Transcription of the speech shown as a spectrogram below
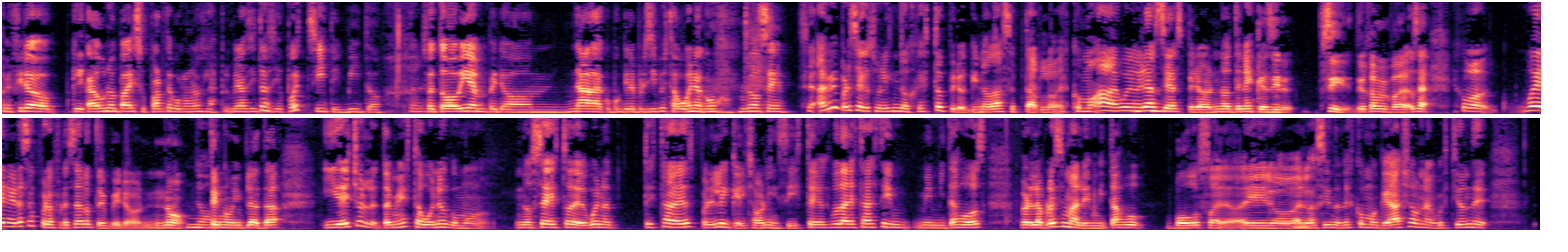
prefiero que cada uno pague su parte por lo menos las primeras citas y después sí te invito. O sea, todo bien, pero mm, nada, como que al principio está buena como, no sé. O sea, a mí me parece que es un lindo gesto, pero que no da aceptarlo. Es como, ah, bueno, gracias, pero no tenés que decir, sí, déjame pagar. O sea, es como, bueno, gracias por ofrecerte, pero no, No. tengo mi plata. Y de hecho, también está bueno como, no sé, esto de, bueno, esta vez, ponele que el chabón insiste, "Bueno, dale, esta vez te me invitas vos, pero la próxima lo invitas vos, vos a él o algo así, ¿entendés? Como que haya una cuestión de,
